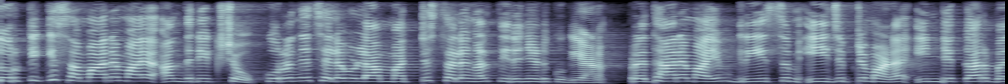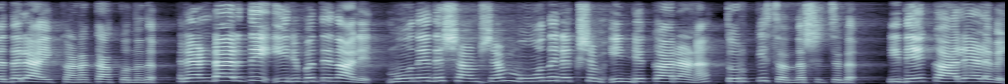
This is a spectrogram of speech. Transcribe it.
തുർക്കിക്ക് സമാനമായ അന്തരീക്ഷവും കുറഞ്ഞ ചെലവുള്ള മറ്റ് സ്ഥലങ്ങൾ തിരഞ്ഞെടുക്കുകയാണ്. പ്രധാനമായും ഗ്രീസും ഈജിപ്തുമാണ് ഇന്ത്യക്കാർ ബദലായി കണക്കാക്കുന്നത്. രണ്ടായിരത്തി ഇരുപത്തിനാലിൽ മൂന്ന് ദശാംശം മൂന്ന് ലക്ഷം ഇന്ത്യക്കാരാണ് തുർക്കി സന്ദർശിച്ചത്. ഇതേ കാലയളവിൽ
